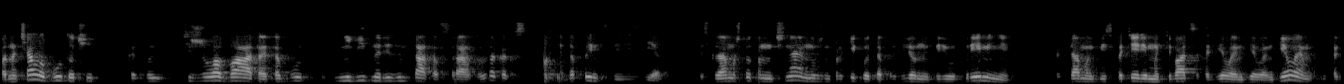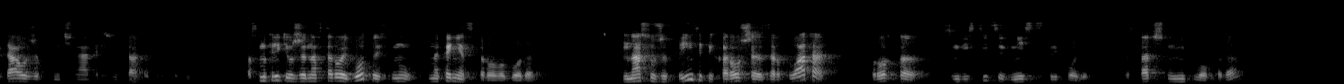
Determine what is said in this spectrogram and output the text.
Поначалу будет очень как бы тяжеловато, это будет не видно результатов сразу. Это как в спорте, да в принципе везде. То есть когда мы что-то начинаем, нужно пройти какой-то определенный период времени, когда мы без потери мотивации это делаем, делаем, делаем, и тогда уже начинают результаты приходить. Посмотрите уже на второй год, то есть, ну, на конец второго года. У нас уже, в принципе, хорошая зарплата просто с инвестиций в месяц приходит. Достаточно неплохо, да?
